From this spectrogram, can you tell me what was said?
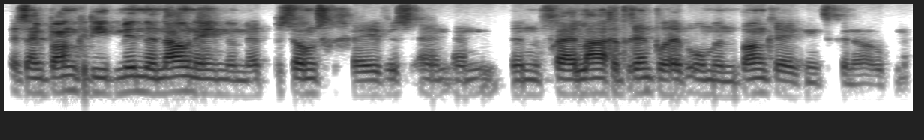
er zijn banken die het minder nauw nemen met persoonsgegevens en, en een vrij lage drempel hebben om een bankrekening te kunnen openen.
